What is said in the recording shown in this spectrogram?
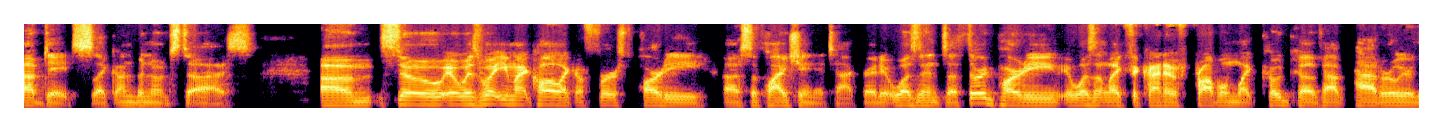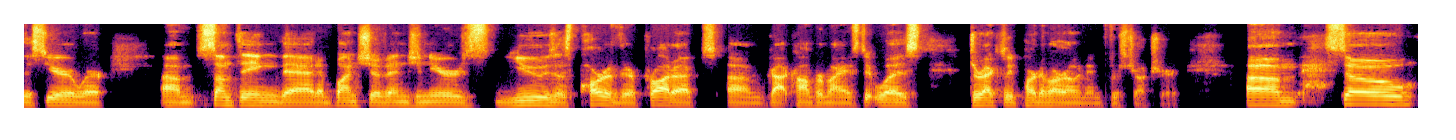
updates, like unbeknownst to us. Um, so it was what you might call like a first party uh, supply chain attack, right? It wasn't a third party. It wasn't like the kind of problem like CodeCov had earlier this year, where um, something that a bunch of engineers use as part of their product um, got compromised. It was directly part of our own infrastructure. Um, so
